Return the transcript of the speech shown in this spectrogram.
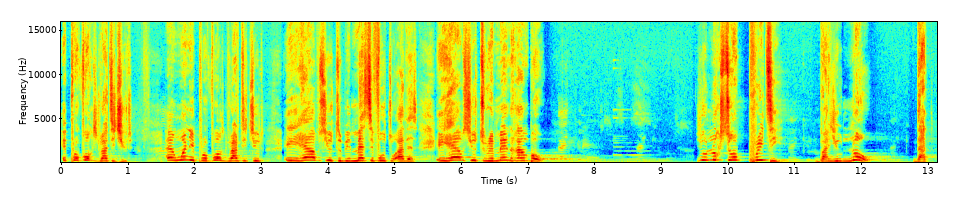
it provokes gratitude. And when it provokes gratitude, it helps you to be merciful to others. It helps you to remain humble. Thank you Thank you, Lord. you look so pretty, you, but you know that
